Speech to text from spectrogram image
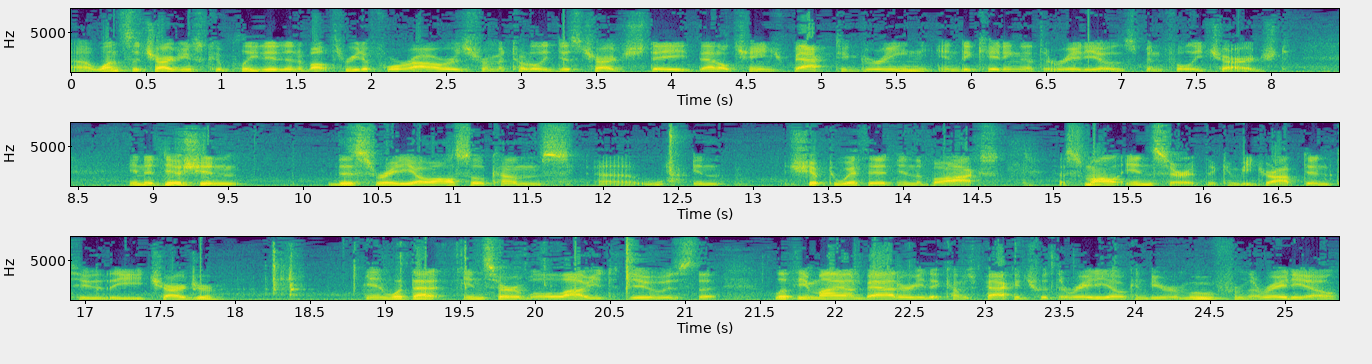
Uh, once the charging is completed in about three to four hours from a totally discharged state, that'll change back to green, indicating that the radio has been fully charged. In addition, this radio also comes uh, in shipped with it in the box a small insert that can be dropped into the charger. And what that insert will allow you to do is the lithium ion battery that comes packaged with the radio can be removed from the radio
